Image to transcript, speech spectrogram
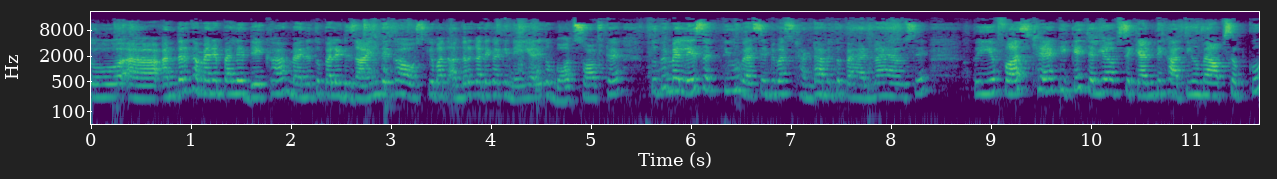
तो आ, अंदर का मैंने पहले देखा मैंने तो पहले डिज़ाइन देखा उसके बाद अंदर का देखा कि नहीं यार ये तो बहुत सॉफ्ट है। तो फिर मैं ले सकती हूँ वैसे भी बस ठंडा में तो पहनना है उसे। तो ये फ़र्स्ट है ठीक है? चलिए अब सेकेंड दिखाती हूँ मैं आप सबको।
